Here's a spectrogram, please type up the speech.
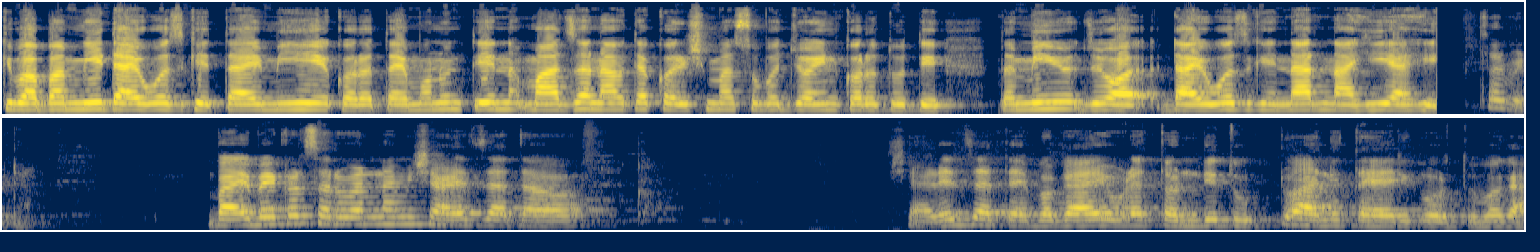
की बाबा मी डायव्हर्स घेत आहे मी हे करत आहे म्हणून ते न- माझं नाव त्या करिश्मासोबत जॉईन करत होते. तर मी जॉ डायव्हर्स घेणार नाही आहे. चल बेटा. बाय बाय कर सर्वांना मी शाळेत जात आहो. शाळेत जात. आहे बघा एवढ्या थंडीत उठतो आणि तयारी करतो. बघा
